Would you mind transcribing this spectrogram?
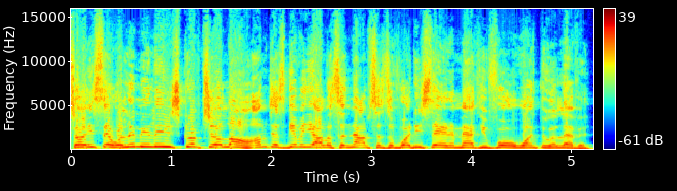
So he said, Well, let me leave scripture alone. I'm just giving y'all a synopsis of what he said in Matthew 4 1 through 11.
